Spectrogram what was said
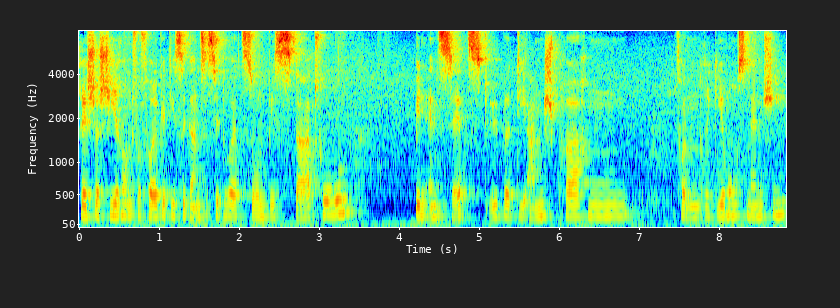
Recherchiere und verfolge diese ganze Situation bis dato. Bin entsetzt über die Ansprachen von Regierungsmenschen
